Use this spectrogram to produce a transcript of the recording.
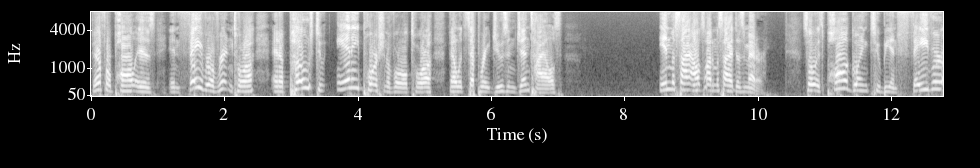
Therefore, Paul is in favor of written Torah and opposed to any portion of oral Torah that would separate Jews and Gentiles. In Messiah, outside of Messiah, it doesn't matter. So is Paul going to be in favor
